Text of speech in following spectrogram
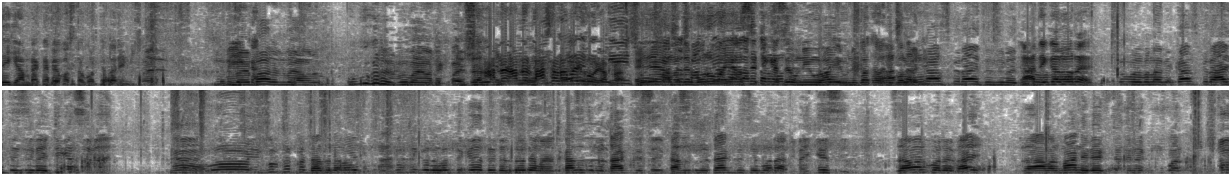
দেখি আমরা একটা ব্যবস্থা করতে পারিনি। আমাদের বড় ভাই আছে ঠিক আছে উনি উনি- কথা বলবেন। আমি কাজ করে আইতেছি ভাই ঠিক আছে? হ্যাঁ কাজের জন্য ডাক দিছে। কাজের জন্য ডাক দিছে পরে আমি ভাই গেছি। যাওয়ার পরে ভাই ওরা আমার মানে ব্যক্তি দিলে সব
